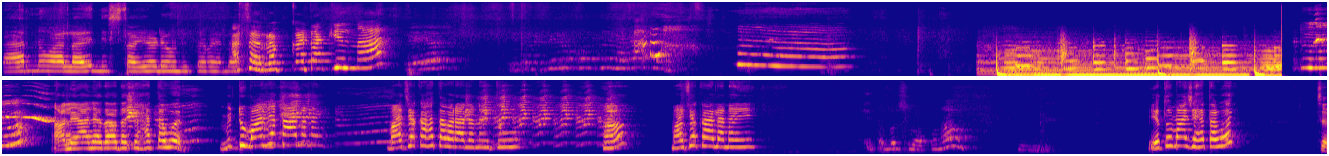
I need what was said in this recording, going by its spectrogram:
कार नवालाय निस्ता येडवणी करायला असा रपका टाकील ना? आल्या आल्या दादाच्या हातावर. मिठू माझ्या का आला नाही? माझ्या का हातावर आला नाही तू? हा? माझ्या का आला नाही? इथं बसू आपण. येतो माझ्या हातावर? चल.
